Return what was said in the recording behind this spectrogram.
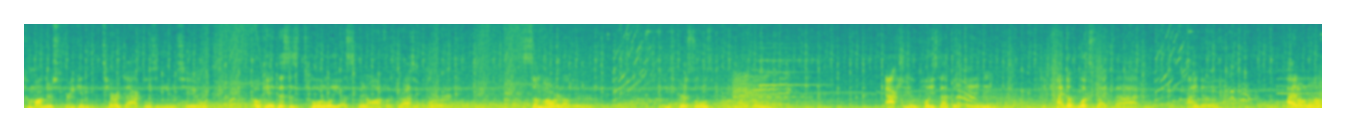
come on, there's freaking pterodactyls in here too. Okay, this is totally a spin-off of Jurassic Park somehow or another. These crystals, I don't like them. Actually, the place that they're in, it kind of looks like that. Kind of. I don't know.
